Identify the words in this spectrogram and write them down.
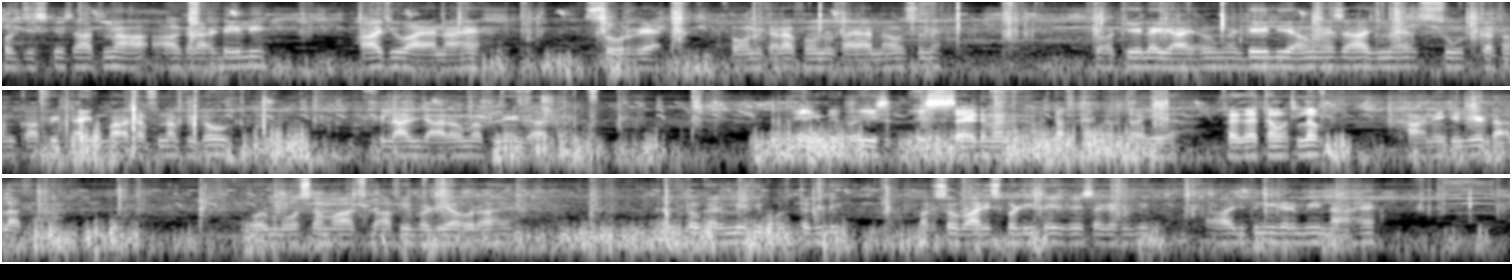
और जिसके साथ में आग रहा डेली, आज वो आया ना है। सोर रहा फ़ोन करा, फ़ोन उठाया ना उसने। तो अकेला ही आया हूँ मैं, डेली आऊँ ऐसे। आज मैं शूट कर रहा हूँ, काफ़ी टाइम बाद अपना ब्लॉग फ़िलहाल जा रहा हूँ मैं अपने घर। एक देखो, इस इस साइड मैंने आटा फेंका था ये फेंका था मतलब खाने के लिए डाला था। और मौसम आज काफ़ी बढ़िया हो रहा है। कल तो गर्मी की बहुत तगड़ी, परसों बारिश पड़ी थी वैसा गर्मी आज इतनी गर्मी ना है।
